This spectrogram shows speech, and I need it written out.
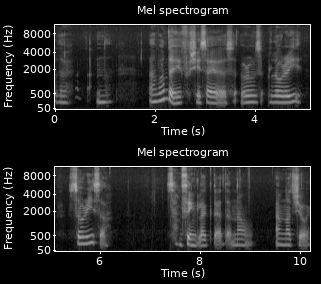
the. I wonder if she says Rose Lori Sorisa, something like that. No, I'm not sure,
